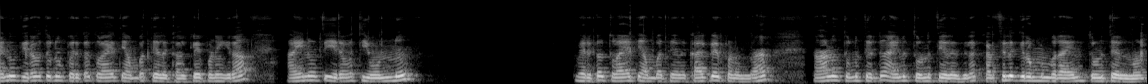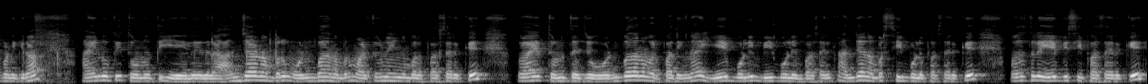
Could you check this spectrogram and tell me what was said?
ஐநூற்றி இருபத்தொன்று பெருக்க தொள்ளாயிரத்தி ஐம்பத்தேழு கால்குலேட் பண்ணிக்கிறோம். ஐநூற்றி இருபத்தி ஒன்று பெருக்கள் தொள்ளாயிரத்தி ஐம்பத்தேழு. கால்குலேட் பண்ணோம்னா நானூற்றி தொண்ணூத்தெட்டு ஐநூற்றி தொண்ணூற்றி ஏழு இதில் கடைசியில் இருக்கிற நம்பர் ஐநூற்றி தொண்ணூற்றி ஏழு நோட் பண்ணிக்கிறோம். ஐநூற்றி தொண்ணூற்றி ஏழு இதில் அஞ்சாம் நம்பரும் ஒன்பதாம் நம்பரும் அடுத்த வினிங் நம்பர் பாஸ் இருக்குது தொள்ளாயிரத்தி தொண்ணூத்தஞ்சு ஒன்பதாம் நம்பர் பார்த்தீங்கன்னா ஏ போலியும் பி போலியும் பாஸ் இருக்குது அஞ்சாம் நம்பர் சி போலியும் பாஸ் இருக்குது மொத்தத்தில் ஏபிசி பாஸ் இருக்குது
